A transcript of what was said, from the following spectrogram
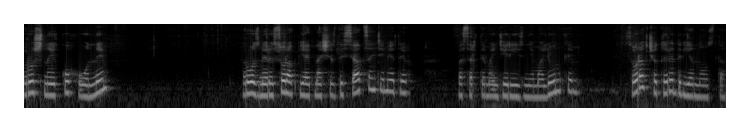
Рушник кухонний. Розміри 45 на 60 см. В асортименті різні малюнки. 44,90.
